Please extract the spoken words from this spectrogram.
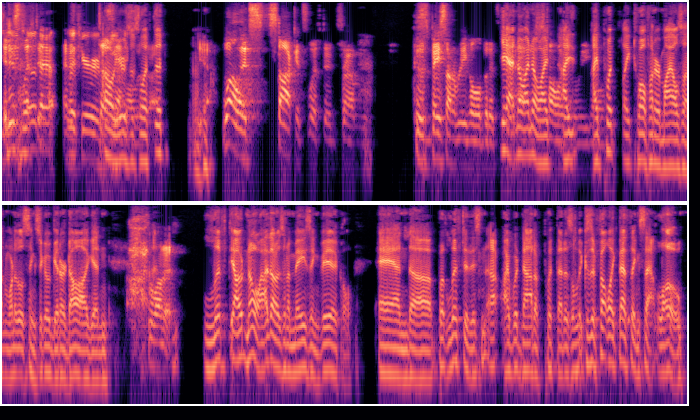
Do it you is know lifted, that with your Oh, yours is lifted. Uh-huh. Yeah. Well, it's stock. It's lifted from because it's based on a Regal, but it's Yeah, no, I know. I I, than a Regal. I put like 1,200 miles on one of those things to go get our dog and I love it. lift out. No, I thought it was an amazing vehicle. And, uh, but lifted is not, I would not have put that as a, cause it felt like that thing sat low.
